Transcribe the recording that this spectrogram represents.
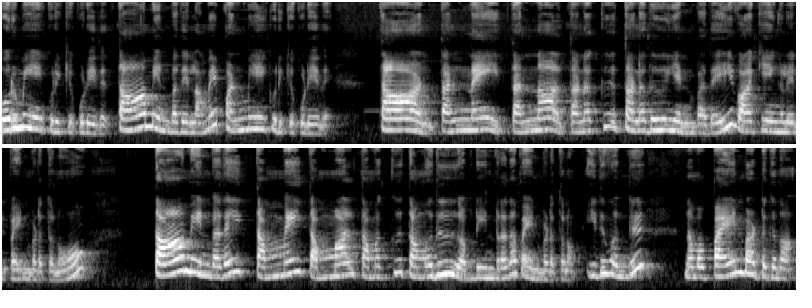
ஒருமையை குறிக்கக்கூடியது. தாம் என்பது எல்லாமே பன்மையை குறிக்கக்கூடியது. தான் தன்னை தன்னால் தனக்கு தனது என்பதை வாக்கியங்களில் பயன்படுத்தணும். தாம் என்பதை தம்மை தம்மால் தமக்கு தமது அப்படின்றத பயன்படுத்தணும். இது வந்து நம்ம பயன்பாட்டுக்கு தான்.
